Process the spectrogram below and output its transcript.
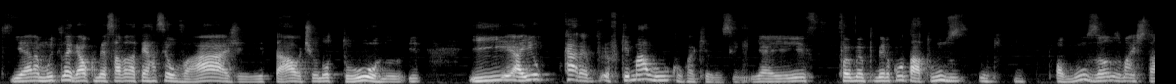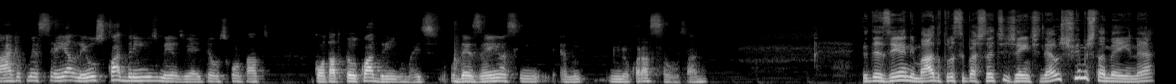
Que era muito legal, começava na Terra Selvagem e tal, tinha o Noturno. E, e aí, eu, cara, eu fiquei maluco com aquilo, assim. E aí foi o meu primeiro contato. Uns, alguns anos mais tarde eu comecei a ler os quadrinhos mesmo, e aí ter os contatos, contato pelo quadrinho, mas o desenho, assim, é no, no meu coração, sabe? O desenho animado trouxe bastante gente, né? Os filmes também, né?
